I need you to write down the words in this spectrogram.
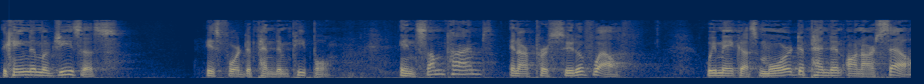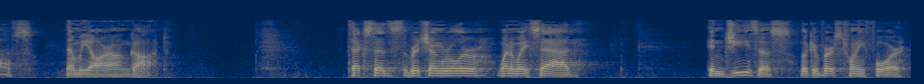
The kingdom of Jesus is for dependent people. And sometimes in our pursuit of wealth, we make us more dependent on ourselves than we are on God. Text says the rich young ruler went away sad. In Jesus, look at verse 24,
